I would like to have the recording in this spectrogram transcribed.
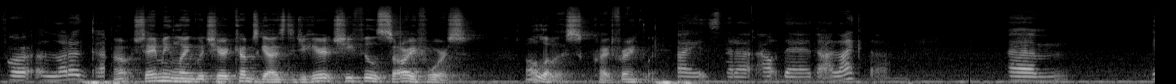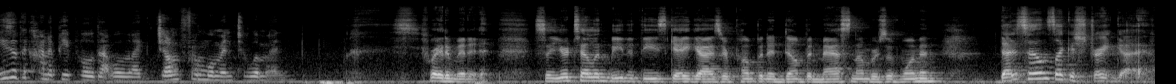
for a lot of guys. Oh, shaming language. Here it comes, guys. Did you hear it? She feels sorry for us. All of us, quite frankly. Guys that are out there that are like that. Um, these are the kind of people that will like jump from woman to woman. Wait a minute. So you're telling me that these gay guys are pumping and dumping mass numbers of women? That sounds like a straight guy.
